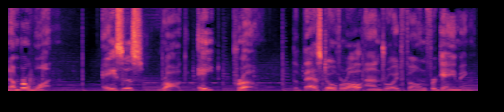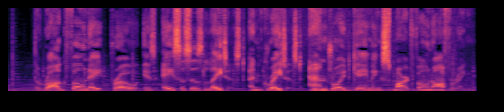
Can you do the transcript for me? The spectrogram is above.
number 1. Asus ROG 8 Pro, the best overall Android phone for gaming. The ROG Phone 8 Pro is Asus's latest and greatest Android gaming smartphone offering.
